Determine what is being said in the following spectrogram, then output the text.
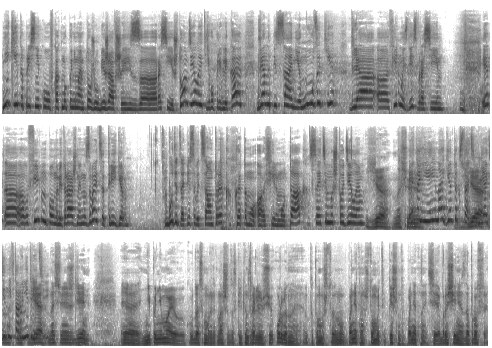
Никита Пресняков, как мы понимаем, тоже убежавший из э, России. Что он делает? Его привлекают для написания музыки для фильма здесь, в России. Это фильм полнометражный, называется «Триггер» будет записывать саундтрек к этому э, фильму. Так, с этим мы что делаем? Я на сегодня... Это не иноагенты, кстати, я, ни один, ни второй, ни третий. Я на сегодняшний день Э, не понимаю, куда смотрят наши, так сказать, контролирующие органы, потому что, ну, понятно, что мы это пишем, понятно, эти обращения, запросы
